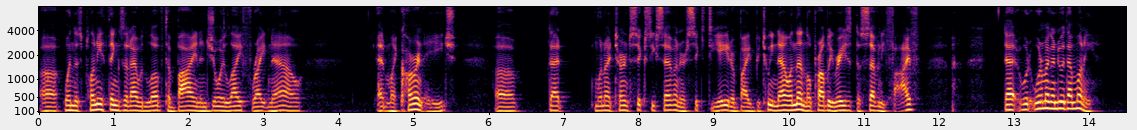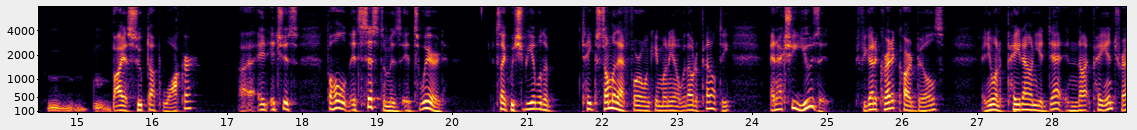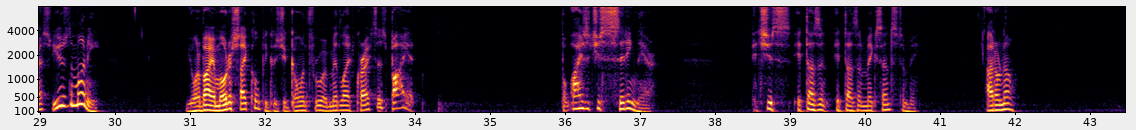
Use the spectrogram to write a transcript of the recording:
Uh, when there's plenty of things that I would love to buy and enjoy life right now, at my current age, uh, that when I turn 67 or 68 or by between now and then they'll probably raise it to 75. That what, what am I going to do with that money? Buy a souped up walker? Uh, it, it's just the whole its system is it's weird. It's like we should be able to take some of that 401k money out without a penalty and actually use it. If you got a credit card bills and you want to pay down your debt and not pay interest, use the money. You want to buy a motorcycle because you're going through a midlife crisis? Buy it. But why is it just sitting there? It's just it doesn't it doesn't make sense to me. I don't know.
